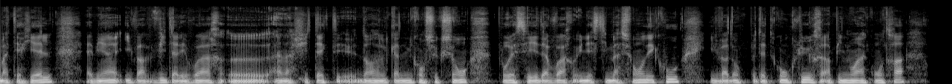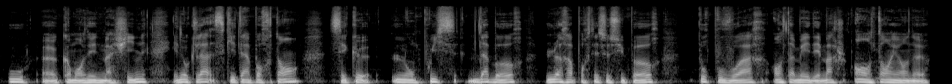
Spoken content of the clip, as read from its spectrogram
matériel, eh bien il va vite aller voir euh, un architecte dans le cadre d'une construction pour essayer d'avoir une estimation des coûts. Il va donc peut-être conclure rapidement un contrat ou euh, commander une machine. Et donc là, ce qui est important, c'est que l'on puisse d'abord leur apporter ce support pour pouvoir entamer des démarches en temps et en heure.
